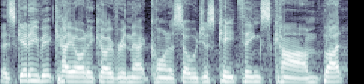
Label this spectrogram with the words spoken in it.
it's getting a bit chaotic over in that corner, so we'll just keep things calm. But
